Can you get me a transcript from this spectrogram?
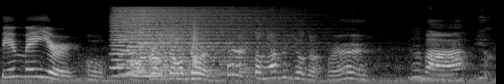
PM Mayor. Oh. Oh, proud ako doon. Ito nga, videographer. Di ba? Y-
